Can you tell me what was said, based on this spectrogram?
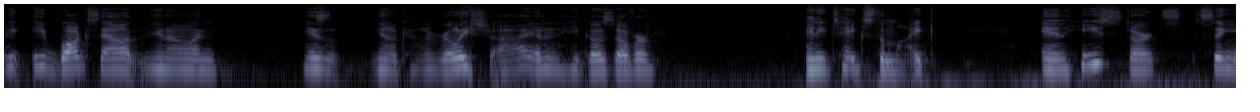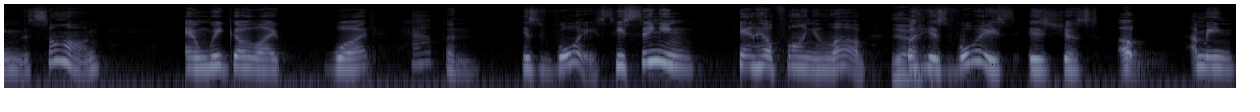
He, he walks out, you know, and he's you know kind of really shy, and he goes over and he takes the mic and he starts singing the song and we go like what happened his voice he's singing can't help falling in love Yeah. but his voice is just uh, i mean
